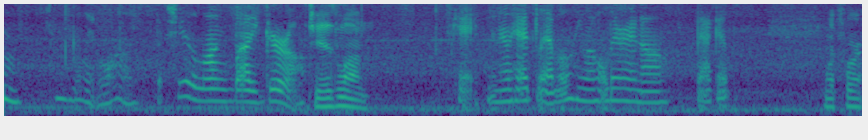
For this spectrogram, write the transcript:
Hmm, she's really long. But she is a long bodied girl. She is long. Okay, and her head's level. You want to hold her and I'll back up What for?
